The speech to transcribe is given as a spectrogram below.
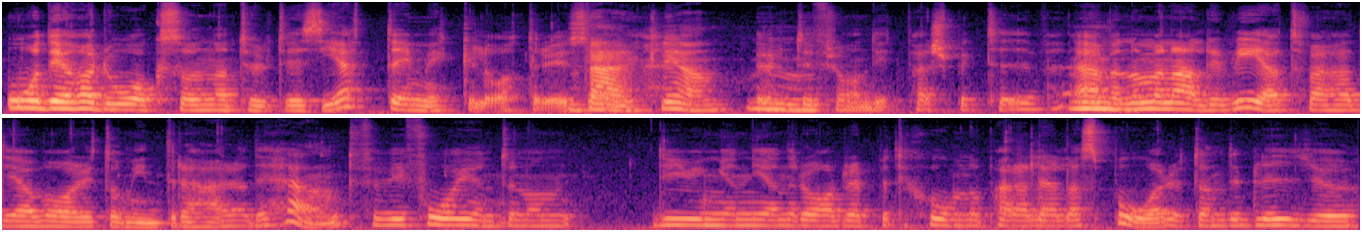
Och det har då också naturligtvis gett dig mycket låter det ju som. Verkligen. Mm. Utifrån ditt perspektiv. Mm. Även om man aldrig vet var hade jag varit om inte det här hade hänt. För vi får ju inte någon det är ju ingen generalrepetition och parallella spår utan det blir ju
